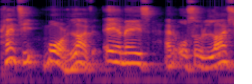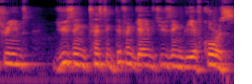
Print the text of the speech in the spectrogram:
plenty more live AMAs and also live streams using testing different games using the, of course,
